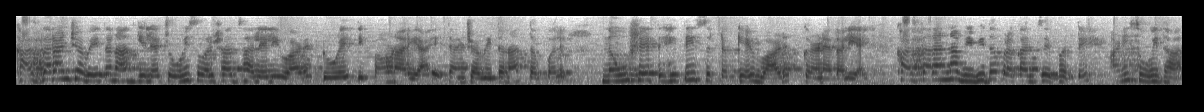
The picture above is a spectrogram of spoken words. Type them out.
खासदारांच्या वेतनात गेल्या चोवीस वर्षात झालेली वाढ डोळे तिपावणारी आहे. त्यांच्या वेतनात तब्बल नऊशे तेहतीस टक्के वाढ करण्यात आली आहे. खासदारांना विविध प्रकारचे भत्ते आणि सुविधा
